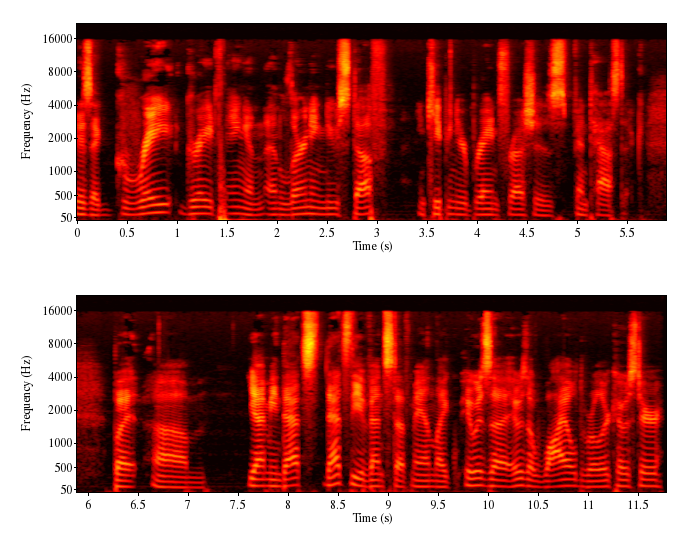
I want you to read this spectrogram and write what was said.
it is a great great thing and, and learning new stuff and keeping your brain fresh is fantastic. But um yeah, I mean that's that's the event stuff, man. Like it was a it was a wild roller coaster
